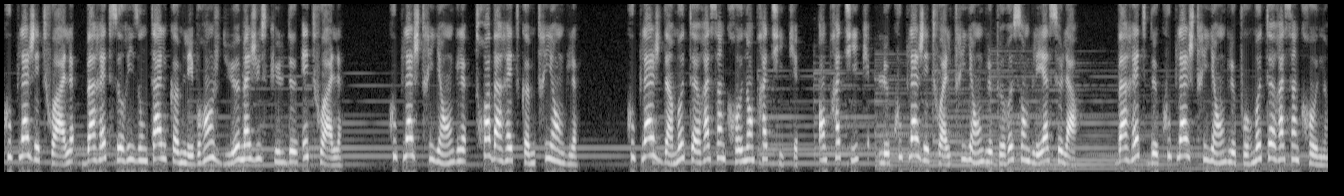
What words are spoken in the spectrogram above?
Couplage étoile, barrettes horizontales comme les branches du E majuscule de étoile. Couplage triangle, trois barrettes comme triangle. Couplage d'un moteur asynchrone en pratique. En pratique, le couplage étoile-triangle peut ressembler à cela. Barrette de couplage triangle pour moteur asynchrone.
